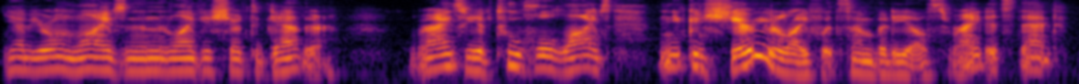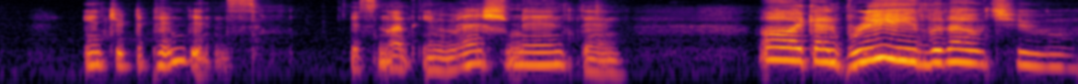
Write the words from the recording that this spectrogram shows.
you have your own lives and then the life you share together, right? So you have two whole lives. Then you can share your life with somebody else, right? It's that interdependence. It's not enmeshment and, oh, I can't breathe without you.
